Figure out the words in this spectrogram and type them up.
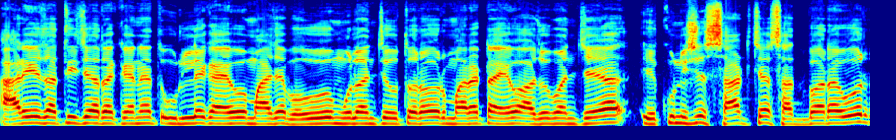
आर्य जातीच्या रकान्यात उल्लेख आहे व माझ्या भाऊ व मुलांच्या उतारावर मराठा आहे व आजोबांच्या एकोणीसशे साठच्या सातबारावर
